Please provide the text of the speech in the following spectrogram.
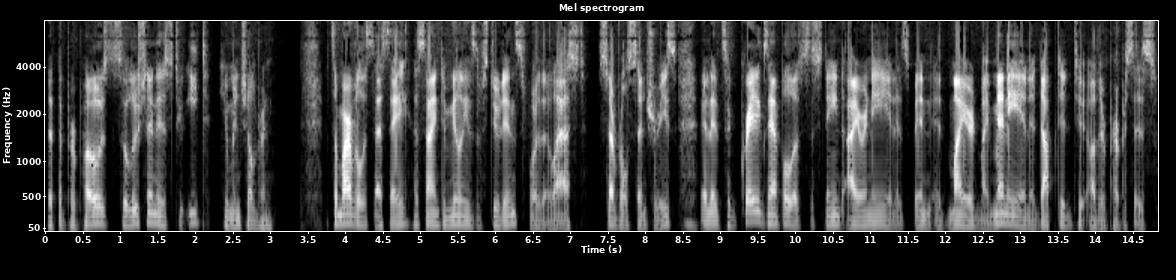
that the proposed solution is to eat human children. It's a marvelous essay assigned to millions of students for the last several centuries, and it's a great example of sustained irony, and it's been admired by many and adopted to other purposes.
